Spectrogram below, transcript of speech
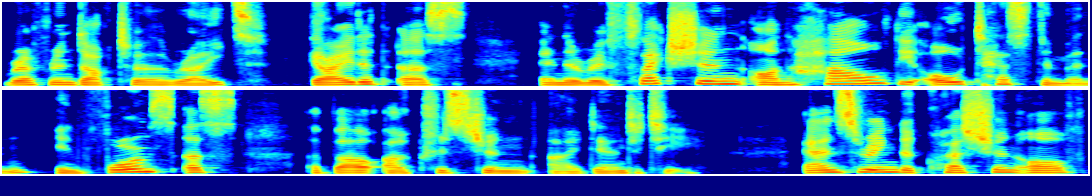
Reverend Dr. Wright guided us in a reflection on how the Old Testament informs us about our Christian identity, answering the question of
